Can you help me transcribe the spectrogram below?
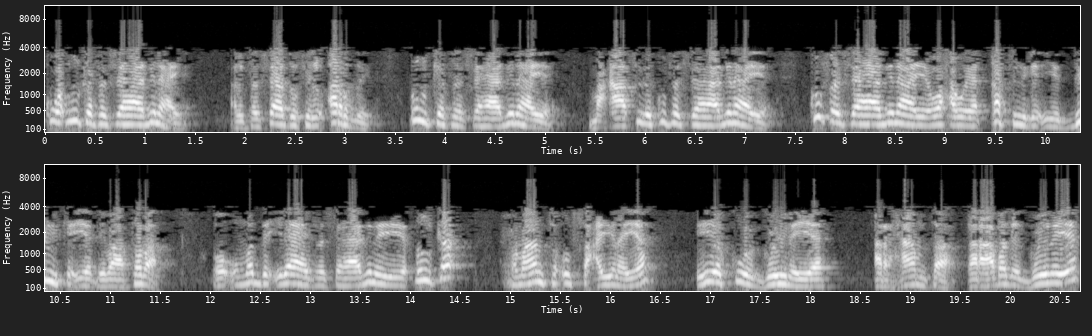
Kuwa dhulka fasahaadinaya alfasaadu fi lardi dhulka fasahaadinaya macaasida ku fasahaadinaya ku fasahaadinaya waxa weeye qatliga iyo dilka iyo dhibaatada oo ummadda ilaahay fasahaadinaya dhulka xumaanta u sacyinaya iyo kuwa goynaya arxaamta qaraabada goynaya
